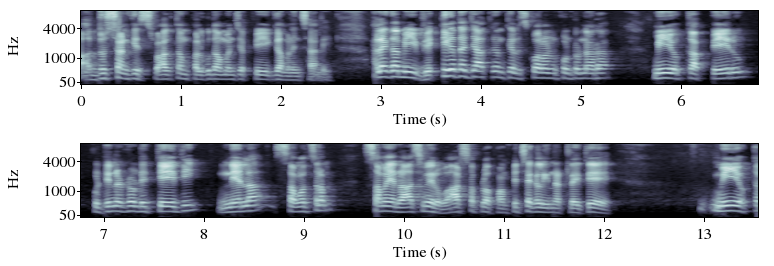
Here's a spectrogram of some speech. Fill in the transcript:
అదృష్టానికి స్వాగతం పలుకుదామని చెప్పి గమనించాలి. అలాగే మీ వ్యక్తిగత జాతకం తెలుసుకోవాలనుకుంటున్నారా? మీ యొక్క పేరు పుట్టినటువంటి తేదీ నెల సంవత్సరం సమయం రాసి మీరు వాట్సాప్లో పంపించగలిగినట్లయితే మీ యొక్క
